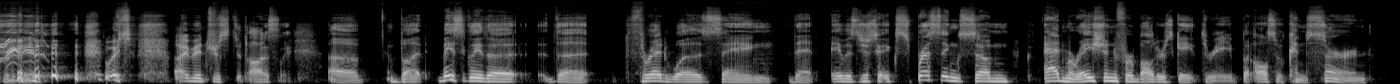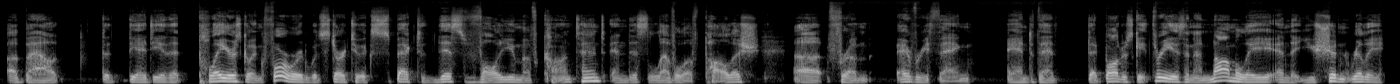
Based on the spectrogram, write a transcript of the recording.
pretty good. which I'm interested, honestly. Uh, but basically, the the thread was saying that it was just expressing some admiration for Baldur's Gate 3, but also concern about the, the idea that players going forward would start to expect this volume of content and this level of polish uh, from everything, and that that Baldur's Gate 3 is an anomaly and that you shouldn't really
